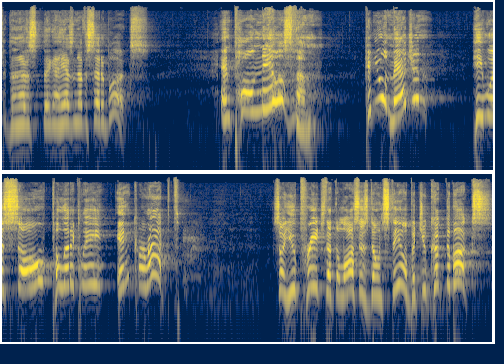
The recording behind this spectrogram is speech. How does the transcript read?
He has another set of books. And Paul nails them. Can you imagine? He was so politically incorrect. So you preach that the losses don't steal, but you cook the books.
